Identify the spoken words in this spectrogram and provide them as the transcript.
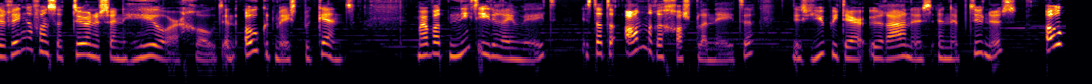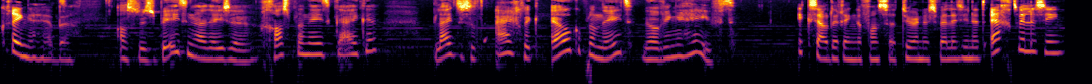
De ringen van Saturnus zijn heel erg groot en ook het meest bekend. Maar wat niet iedereen weet, is dat de andere gasplaneten, dus Jupiter, Uranus en Neptunus, ook ringen hebben. Als we dus beter naar deze gasplaneten kijken, blijkt dus dat eigenlijk elke planeet wel ringen heeft. Ik zou de ringen van Saturnus wel eens in het echt willen zien.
